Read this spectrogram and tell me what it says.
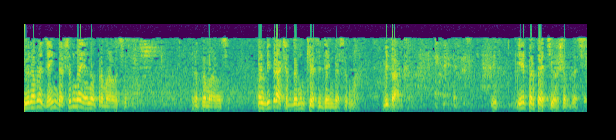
ઇવન આપણા જૈન દર્શનમાં એના પ્રમાણો છે. એના પ્રમાણો છે. પણ વિતરાક શબ્દ મુખ્ય છે જૈન દર્શનમાં. વિતરાક એ પરપેચ્યુઅલ શબ્દ છે.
